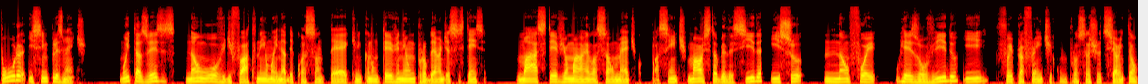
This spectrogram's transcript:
Pura e simplesmente. Muitas vezes não houve de fato nenhuma inadequação técnica, não teve nenhum problema de assistência, mas teve uma relação médico-paciente mal estabelecida. Isso não foi resolvido e foi para frente com o processo judicial. Então,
